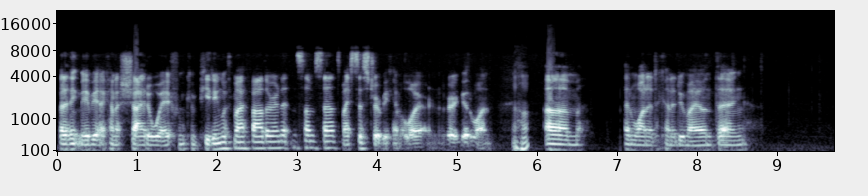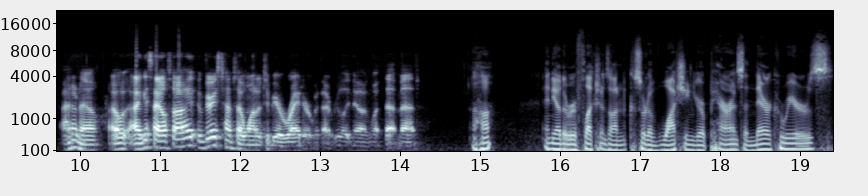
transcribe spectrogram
But I think maybe I kind of shied away from competing with my father in it in some sense. My sister became a lawyer and a very good one, Uh-huh. um, and wanted to kind of do my own thing. I don't know. I, I guess I also I, various times I wanted to be a writer without really knowing what that meant. Uh huh. Any other reflections on sort of watching your parents and their careers?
